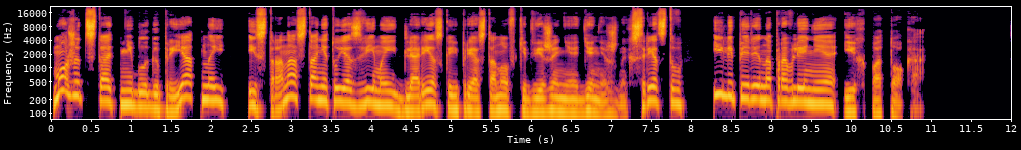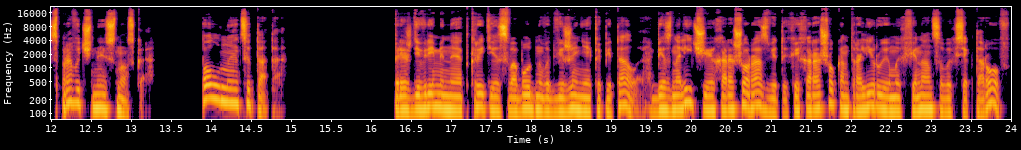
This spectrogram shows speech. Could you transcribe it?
может стать неблагоприятной и страна станет уязвимой для резкой приостановки движения денежных средств или перенаправления их потока. Справочная сноска. Полная цитата. Преждевременное открытие свободного движения капитала без наличия хорошо развитых и хорошо контролируемых финансовых секторов,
